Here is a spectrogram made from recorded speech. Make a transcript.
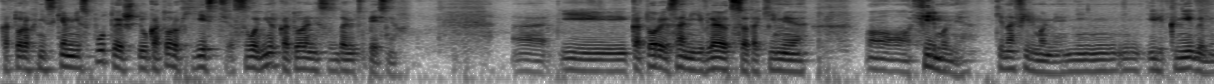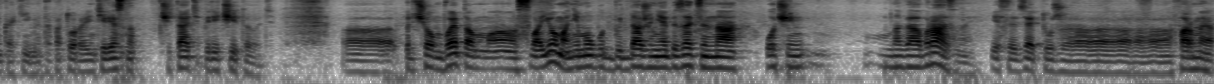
которых ни с кем не спутаешь, и у которых есть свой мир, который они создают в песнях. Э, и которые сами являются такими э, фильмами, кинофильмами или книгами какими-то, которые интересно читать и перечитывать. Э, причем в этом своем они могут быть даже не обязательно очень многообразны. Если взять ту же Фармер,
